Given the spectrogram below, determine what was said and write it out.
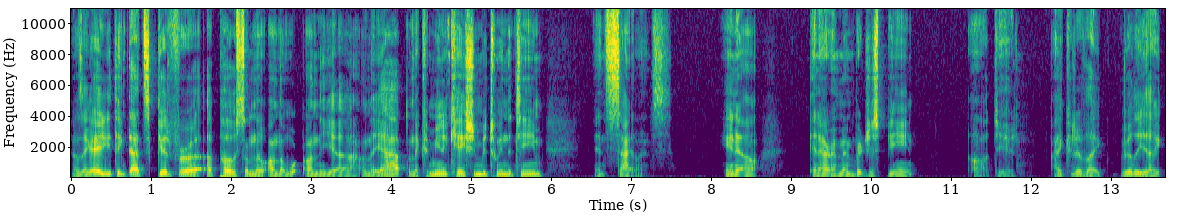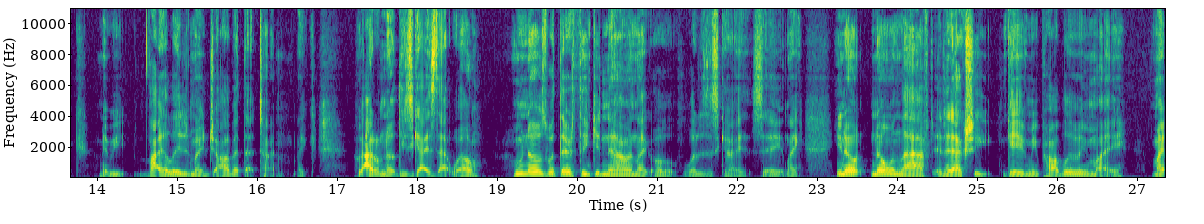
I was like, "Hey, do you think that's good for a, a post on the on the on the uh, on the app and the communication between the team?" And silence, you know. And I remember just being oh, dude, I could have like really like maybe violated my job at that time. Like, I don't know these guys that well. Who knows what they're thinking now? And like, oh, what is this guy saying? Like, you know, no one laughed, and it actually gave me probably my my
